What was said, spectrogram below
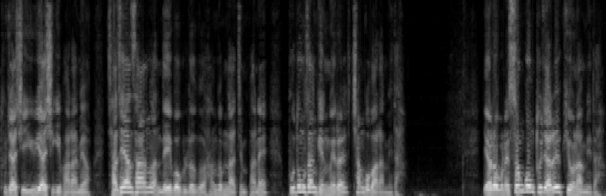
투자 시 유의하시기 바라며 자세한 사항은 네이버 블로그 황금 나침판의 부동산 경매를 참고 바랍니다. 여러분의 성공 투자를 기원합니다.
